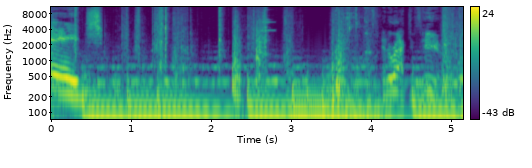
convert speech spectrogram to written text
Rampage! Interactives here.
